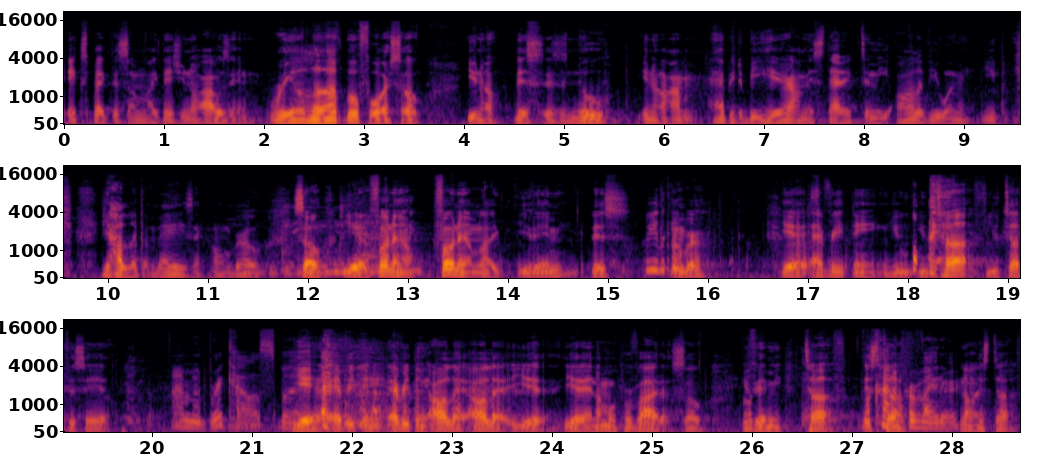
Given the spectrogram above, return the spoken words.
expected something like this. You know, I was in real love before. So, you know, this is new. You know, I'm happy to be here. I'm ecstatic to meet all of you women. You, y'all look amazing, on bro. So yeah, for them, for them, like you feel me? This, What are you looking um, at? bro. Yeah, everything. You you tough. You tough as hell. I'm a brick house, but Yeah, everything, everything, all that, all that. Yeah, yeah. And I'm a provider, so you feel me? Tough. What It's kind of tough. provider? No, it's tough.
